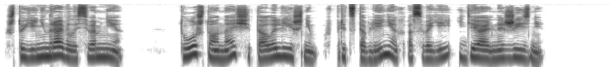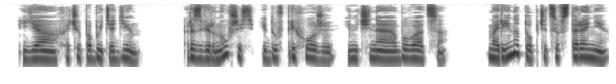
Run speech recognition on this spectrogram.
что ей не нравилось во мне. То, что она считала лишним в представлениях о своей идеальной жизни. «Я хочу побыть один», Развернувшись, иду в прихожую и начинаю обуваться. Марина топчется в стороне.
